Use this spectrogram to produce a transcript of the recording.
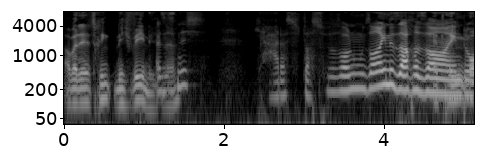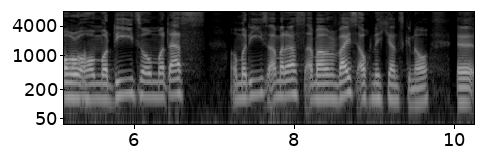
Aber der trinkt nicht wenig. Also es ne? ist nicht, ja, das, das soll nun seine Sache er sein. trinkt du. mal, mal dies und mal das, einmal das, aber man weiß auch nicht ganz genau. Äh,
